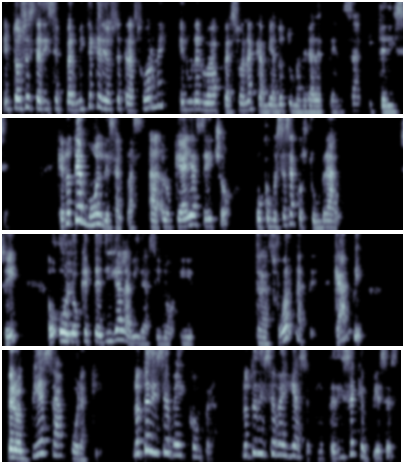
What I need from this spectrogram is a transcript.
Entonces te dice, permite que Dios te transforme en una nueva persona cambiando tu manera de pensar. Y te dice, que no te amoldes al a lo que hayas hecho o como estés acostumbrado, ¿sí? O, lo que te diga la vida, sino y transfórmate, cambie. Pero empieza por aquí. No te dice ve y compra, no te dice ve y hace, no te dice que empieces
